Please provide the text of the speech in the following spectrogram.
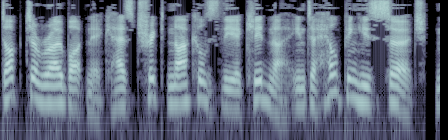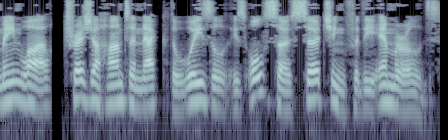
Dr. Robotnik has tricked Knuckles the Echidna into helping his search. Meanwhile, treasure hunter Nack the Weasel is also searching for the emeralds.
